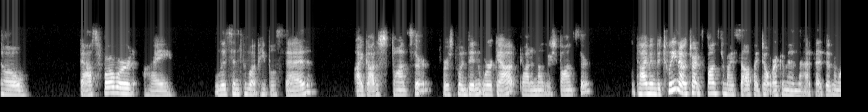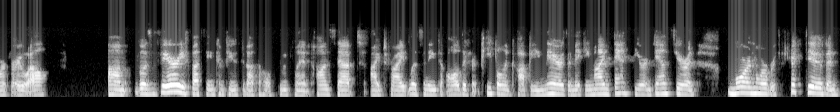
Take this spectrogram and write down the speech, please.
So, fast forward, I listened to what people said. I got a sponsor. First one didn't work out, got another sponsor. The time in between, I was trying to sponsor myself. I don't recommend that. That didn't work very well. Um, was very fussy and confused about the whole food plan concept. I tried listening to all different people and copying theirs and making mine fancier and fancier and more and more restrictive. And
